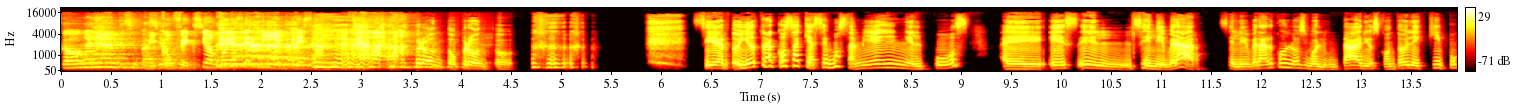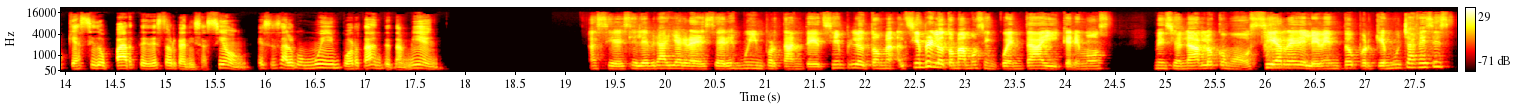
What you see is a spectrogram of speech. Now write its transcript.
con un año de anticipación. Mi confección, voy a hacer mi empresa. pronto, pronto. Cierto. Y otra cosa que hacemos también en el post eh, es el celebrar, celebrar con los voluntarios, con todo el equipo que ha sido parte de esta organización. Eso es algo muy importante también. Así es, celebrar y agradecer es muy importante. Siempre lo, siempre lo tomamos en cuenta y queremos mencionarlo como cierre del evento porque muchas veces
